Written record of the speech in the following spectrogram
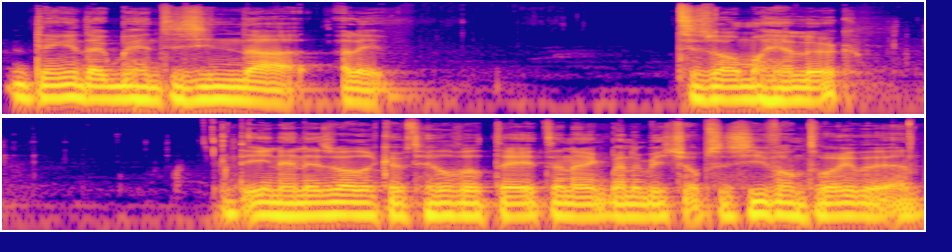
dingen dat ik begin te zien dat... Allez, het is allemaal heel leuk. Het ene is wel dat ik heb heel veel tijd en ik ben een beetje obsessief aan het worden. En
